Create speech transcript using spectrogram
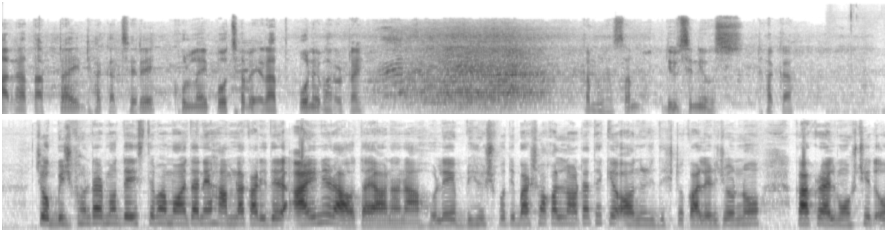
আর রাত আটটায় ঢাকা ছেড়ে খুলনায় পৌঁছাবে রাত পৌনে বারোটায়। Kamrul Hasan DBC news, Dhaka. চব্বিশ ঘণ্টার মধ্যে ইস্তেমা ময়দানে হামলাকারীদের আইনের আওতায় আনা না হলে বৃহস্পতিবার সকাল নটা থেকে অনির্দিষ্টকালের জন্য কাকরাইল মসজিদ ও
